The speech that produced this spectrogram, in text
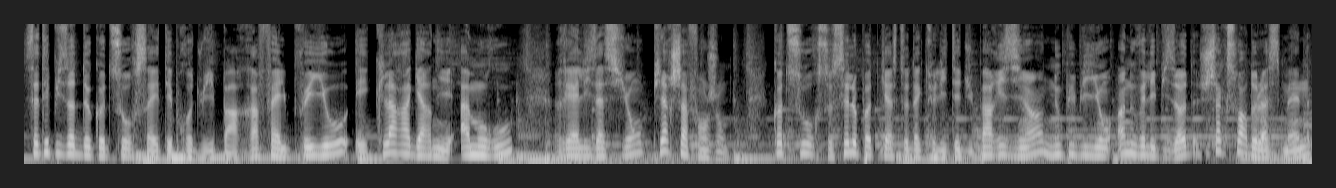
Cet épisode de Code Source a été produit par Raphaël Pueyo et Clara Garnier Amourou. Réalisation Pierre Chaffanjon. Code Source, c'est le podcast d'actualité du Parisien. Nous publions un nouvel épisode chaque soir de la semaine.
